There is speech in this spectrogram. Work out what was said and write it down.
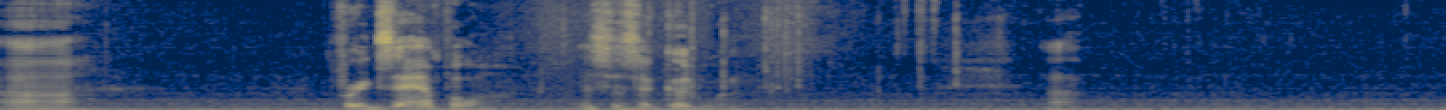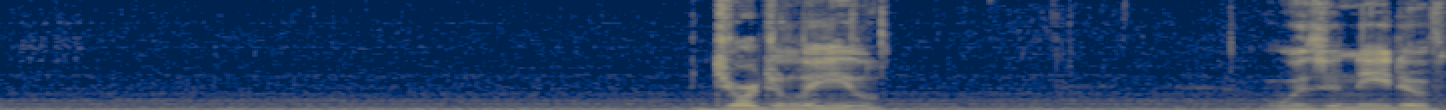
uh, for example, this is a good one. Uh, Georgia Lee was in need of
